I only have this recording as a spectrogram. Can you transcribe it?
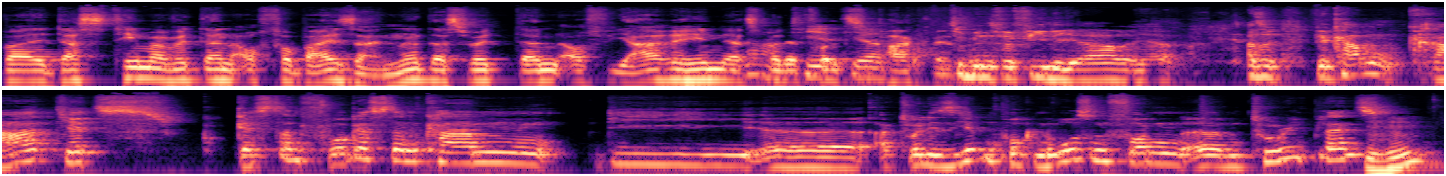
weil das Thema wird dann auch vorbei sein. Ne? Das wird dann auf Jahre hin erstmal der vollste ja. Park werden. Zumindest für viele Jahre, ja. Also wir kamen gerade jetzt, gestern, vorgestern kamen die äh, aktualisierten Prognosen von ähm, Touring Plans. Mhm.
